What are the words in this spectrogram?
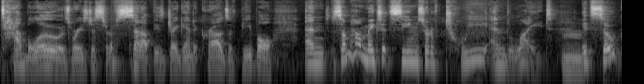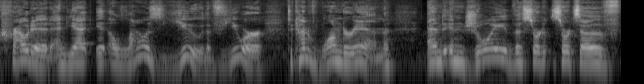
tableaus where he's just sort of set up these gigantic crowds of people and somehow makes it seem sort of twee and light. Mm. It's so crowded and yet it allows you, the viewer, to kind of wander in and enjoy the sort of sorts of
